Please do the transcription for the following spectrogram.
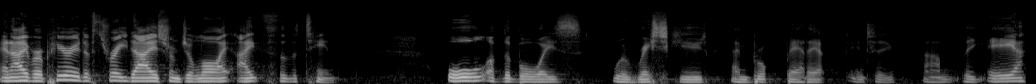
And over a period of three days from July 8th to the 10th, all of the boys were rescued and brought out into um, the air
